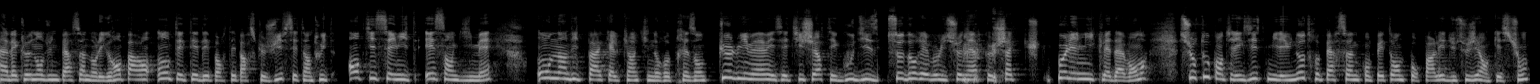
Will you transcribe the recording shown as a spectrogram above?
avec le nom d'une personne dont les grands-parents ont été déportés parce que juifs. C'est un tweet antisémite et sans guillemets. On n'invite pas quelqu'un qui ne représente que lui-même et ses t-shirts et goodies pseudo-révolutionnaires que chaque polémique l'aide à vendre. Surtout quand il existe mille et une autres personnes compétentes pour parler du sujet en question.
